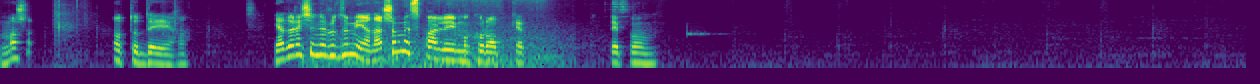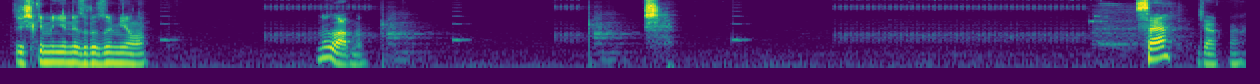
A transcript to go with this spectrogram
Може. От туди його. Я, до речі, не розумію, а на що ми спалюємо коробки? Типу. Трішки мені не зрозуміло. Ну ладно. Все? Дякую.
